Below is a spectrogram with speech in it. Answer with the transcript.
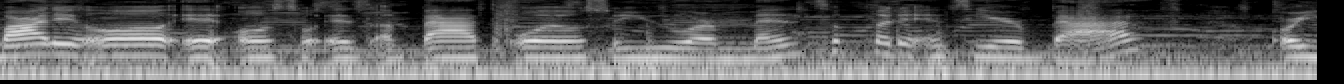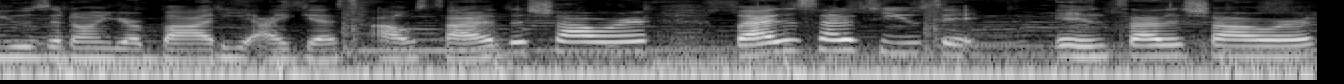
body oil. It also is a bath oil, so you are meant to put it into your bath or use it on your body, I guess, outside of the shower. But I decided to use it inside the shower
